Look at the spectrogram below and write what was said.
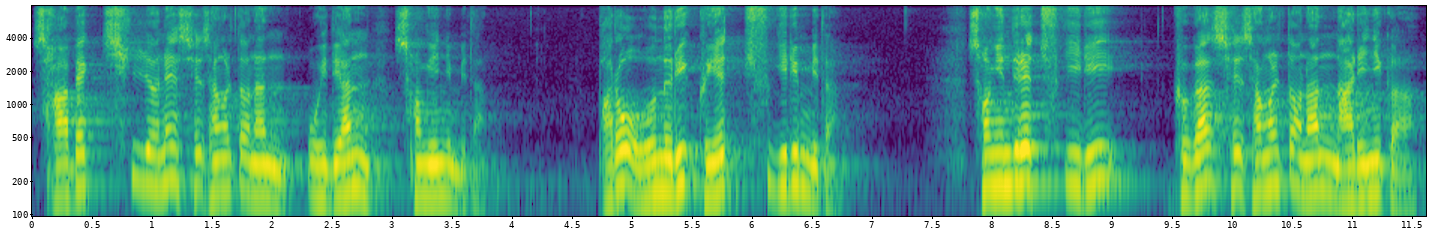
407년에 세상을 떠난 위대한 성인입니다. 바로 오늘이 그의 축일입니다. 성인들의 축일이 그가 세상을 떠난 날이니까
